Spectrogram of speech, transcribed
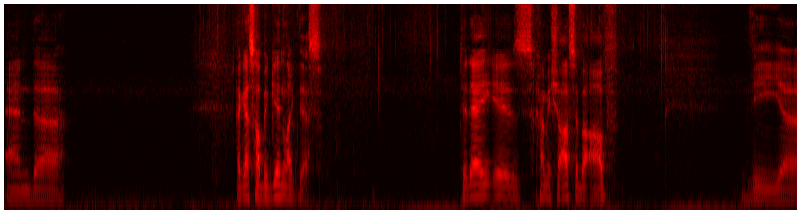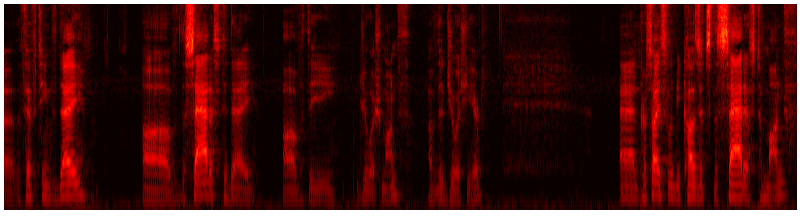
and uh, I guess I'll begin like this. Today is Chamisha B'Av, the, uh, the 15th day of the saddest day of the Jewish month, of the Jewish year. And precisely because it's the saddest month,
